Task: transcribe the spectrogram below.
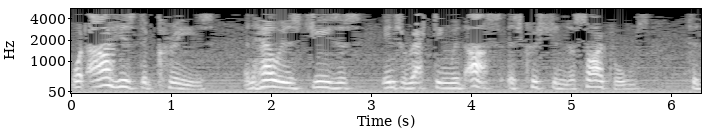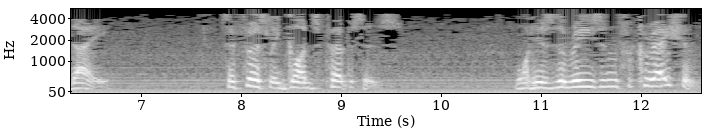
What are his decrees? And how is Jesus interacting with us as Christian disciples today? So, firstly, God's purposes. What is the reason for creation?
